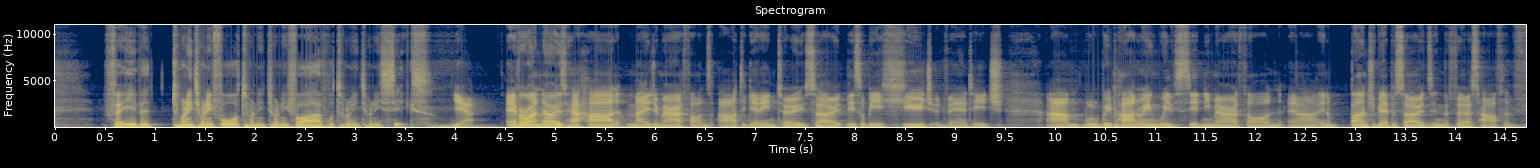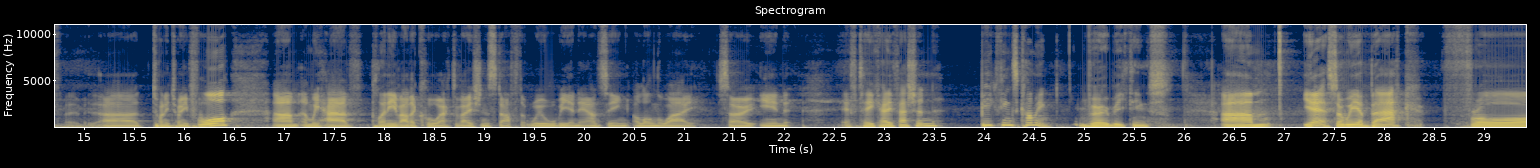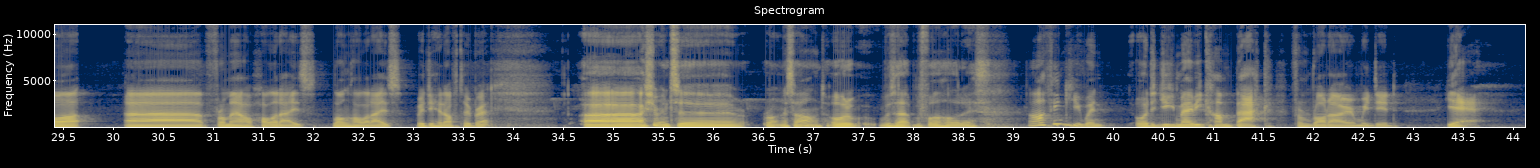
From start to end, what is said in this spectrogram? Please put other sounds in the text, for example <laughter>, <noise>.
for either 2024, 2025, or 2026. Yeah. Everyone knows how hard major marathons are to get into, so this will be a huge advantage. Um, we'll be partnering with Sydney Marathon uh, in a bunch of episodes in the first half of uh, 2024, um, and we have plenty of other cool activation stuff that we will be announcing along the way. So, in FTK fashion, big things coming. Very big things. Um, yeah, so we are back for uh, from our holidays, long holidays. Where'd you head off to, Brett? Uh, I actually went to Rottnest Island, or was that before the holidays? I think you went, or did you maybe come back from Rotto and we did? Yeah,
